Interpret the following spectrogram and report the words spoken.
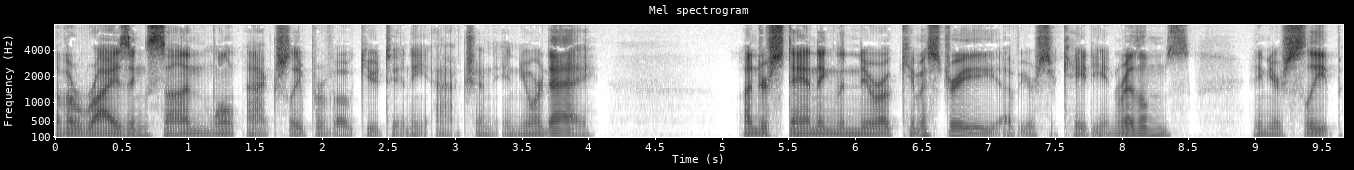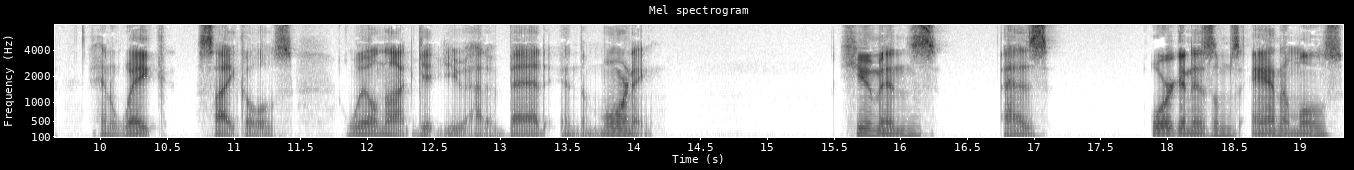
of a rising sun won't actually provoke you to any action in your day. Understanding the neurochemistry of your circadian rhythms and your sleep and wake cycles will not get you out of bed in the morning. Humans, as organisms, animals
